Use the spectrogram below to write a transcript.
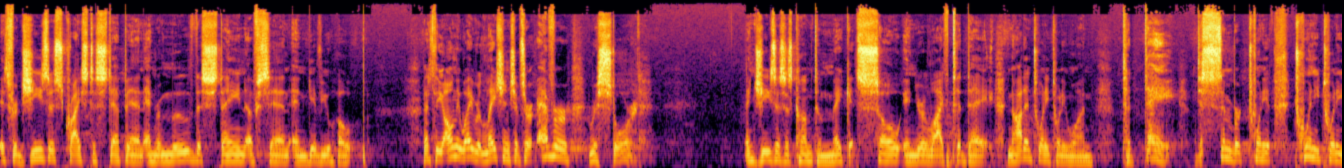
is for Jesus Christ to step in and remove the stain of sin and give you hope. That's the only way relationships are ever restored. And Jesus has come to make it so in your life today, not in 2021, today, December 20th, 2020.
